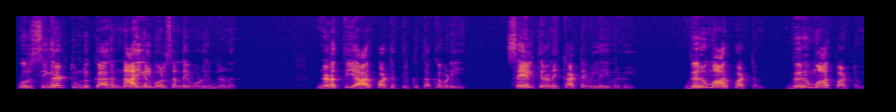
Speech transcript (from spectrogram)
ஒரு சிகரெட் துண்டுக்காக நாய்கள் போல் சண்டை போடுகின்றனர். நடத்திய ஆர்ப்பாட்டத்திற்கு தக்கபடி செயல்திறனை காட்டவில்லை இவர்கள். வெறும் ஆர்ப்பாட்டம் வெறும் ஆர்ப்பாட்டம்.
